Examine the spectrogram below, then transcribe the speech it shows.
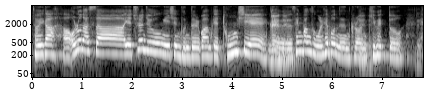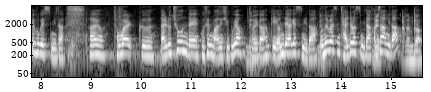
저희가 어, 언론아싸에 출연 중이신 분들과 함께 동시에 그 네, 네. 생방송을 해보는 그런 네, 네. 기획도 네. 해보겠습니다. 아유 정말 그 날도 추운데 고생 많으시고요. 네. 저희가 함께 연대하겠습니다. 네. 오늘 말씀 잘 들었습니다. 감사합니다. 감사합니다.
